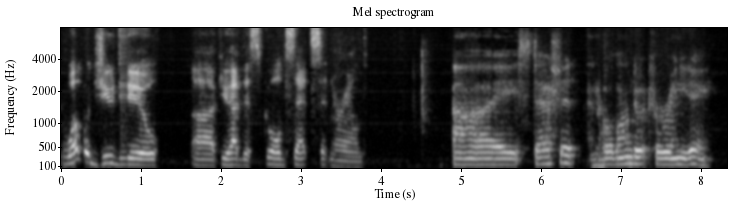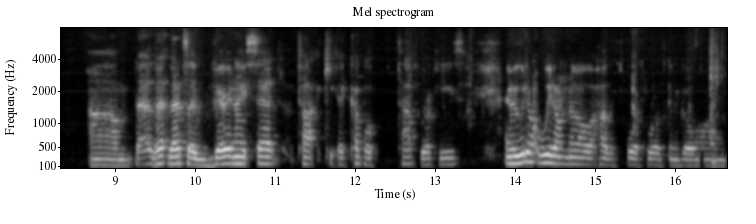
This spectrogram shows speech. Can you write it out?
What would you do uh, if you had this gold set sitting around? I stash it and hold on to it for a rainy day. Um, that, that, that's a very nice set. Top, a couple top rookies. I mean, we don't we don't know how the fourth world's going to go on.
